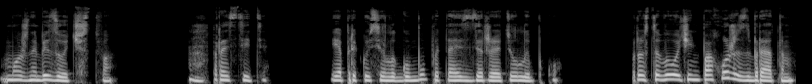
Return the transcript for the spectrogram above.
можно без отчества». «Простите». Я прикусила губу, пытаясь сдержать улыбку. «Просто вы очень похожи с братом».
